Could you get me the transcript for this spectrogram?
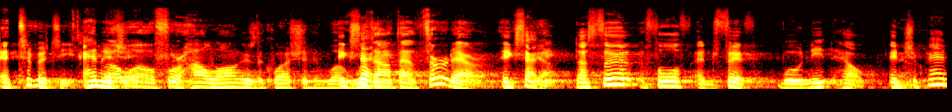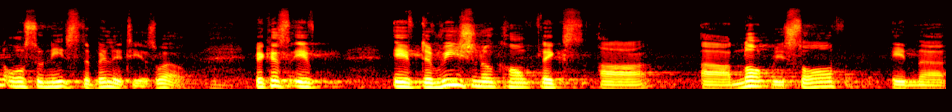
activity, energy. Well, well, for how long is the question? Well, Exactly. Without that third arrow. Exactly. Yeah. The third, fourth, and fifth will need help. And Japan also needs stability as well. Hmm. Because if, if the regional conflicts are, are not resolved in a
